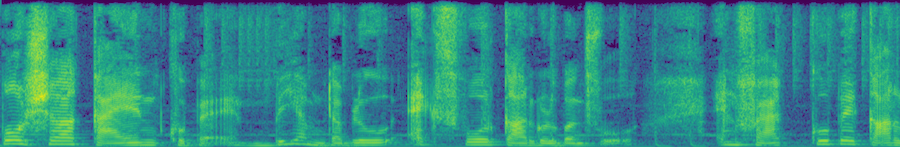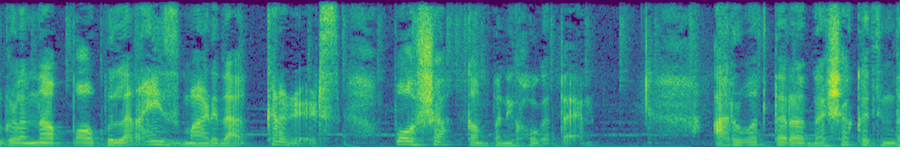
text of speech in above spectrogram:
Porsche Cayenne coupe B M W X four ಕಾರ್ಗಳು ಬಂದವು. ಇನ್ಫ್ಯಾಕ್ಟ್ ಕುಪೆ ಕಾರುಗಳನ್ನು ಪಾಪ್ಯುಲರೈಸ್ ಮಾಡಿದ ಕ್ರೆಡಿಟ್ಸ್ ಪೋರ್ಷಾ ಕಂಪನಿಗೆ ಹೋಗುತ್ತೆ. ಅರವತ್ತರ ದಶಕದಿಂದ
